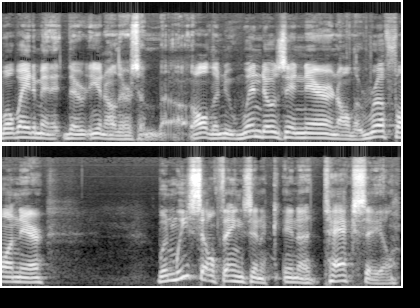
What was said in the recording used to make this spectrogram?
well, wait a minute, there you know there's a, all the new windows in there and all the roof on there. When we sell things in a in a tax sale,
